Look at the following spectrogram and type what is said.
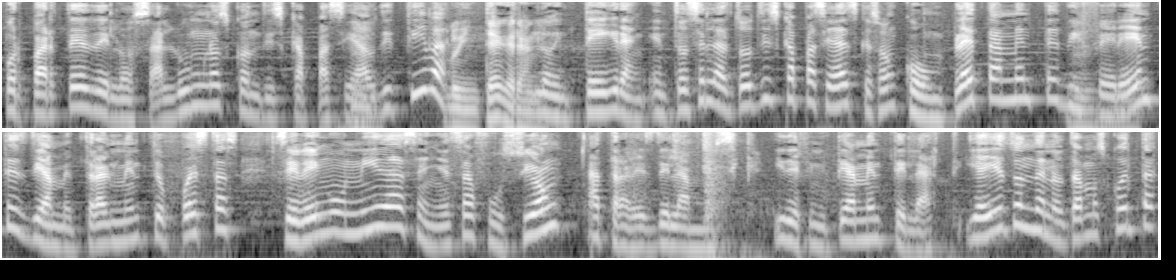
por parte de los alumnos con discapacidad mm, auditiva. Lo integran. Lo integran. Entonces las dos discapacidades que son completamente diferentes, diametralmente opuestas, se ven unidas en esa fusión a través de la música y definitivamente el arte. Y ahí es donde nos damos cuenta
